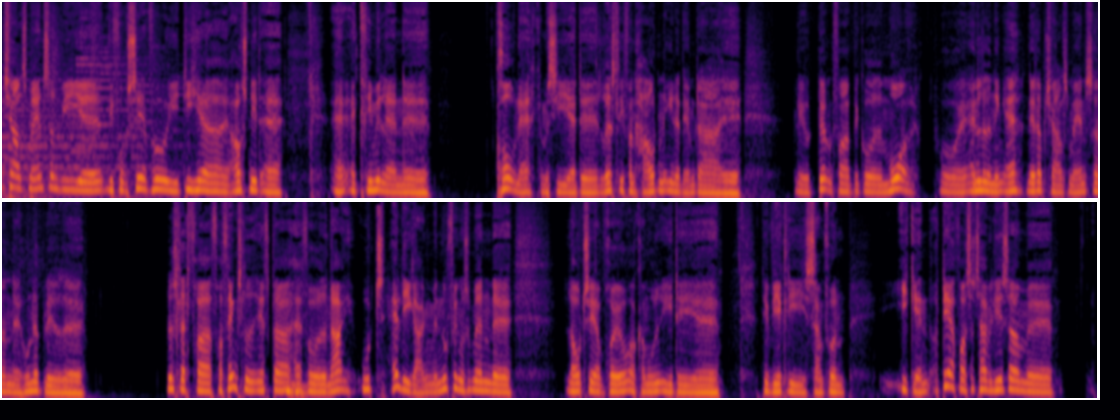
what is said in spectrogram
Charles Manson, vi, øh, vi fokuserer på i de her afsnit af, af, af Krimiland. Øh, krogen af, kan man sige, at øh, Leslie von Houten, en af dem, der øh, blev dømt for at have begået mord på øh, anledning af netop Charles Manson, øh, hun er blevet øh, løsladt fra, fra fængslet efter mm. at have fået nej utallige gange, men nu fik hun simpelthen øh, lov til at prøve at komme ud i det, øh, det virkelige samfund igen. Og derfor så tager vi ligesom øh,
